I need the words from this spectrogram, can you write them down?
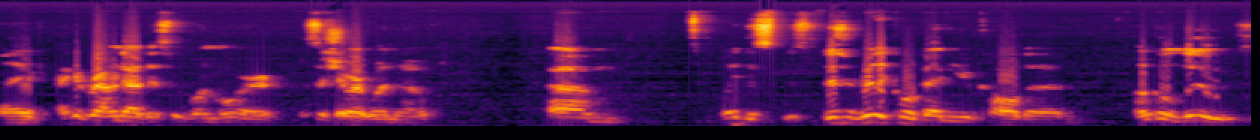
Like I could round out this with one more. It's a short one though. Um, played this, this. There's a really cool venue called um, Uncle Lou's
